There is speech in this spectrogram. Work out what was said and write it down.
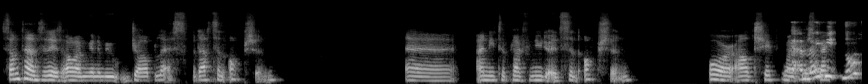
sometimes it is oh i'm going to be jobless but that's an option. Uh, i need to apply for new job it's an option. Or i'll shift my yeah, maybe not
